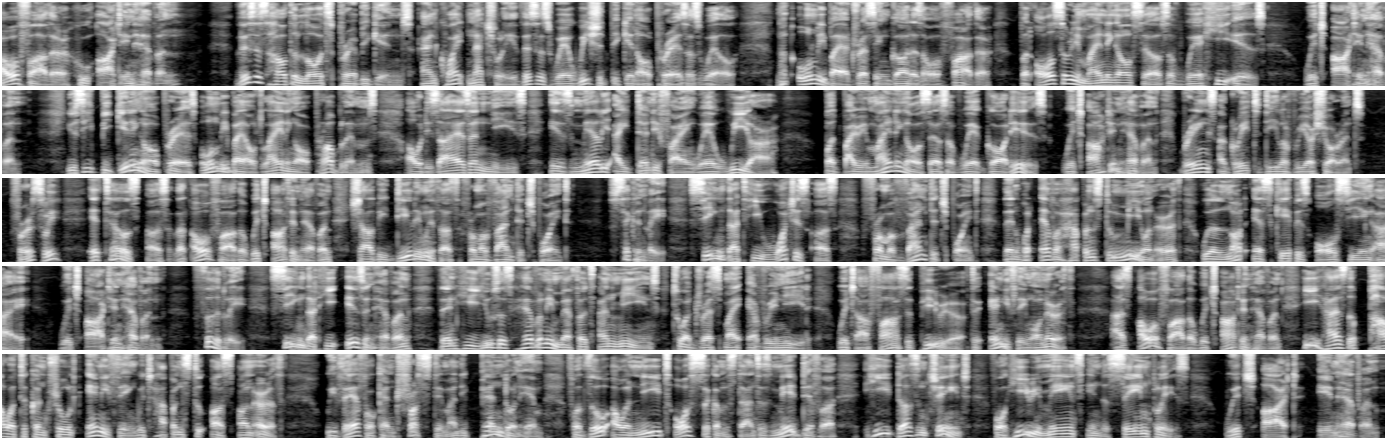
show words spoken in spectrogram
Our Father who art in heaven. This is how the Lord's Prayer begins, and quite naturally, this is where we should begin our prayers as well, not only by addressing God as our Father, but also reminding ourselves of where He is, which art in heaven. You see, beginning our prayers only by outlining our problems, our desires and needs, is merely identifying where we are. But by reminding ourselves of where God is, which art in heaven, brings a great deal of reassurance. Firstly, it tells us that our Father which art in heaven shall be dealing with us from a vantage point. Secondly, seeing that He watches us from a vantage point, then whatever happens to me on earth will not escape His all seeing eye, which art in heaven. Thirdly, seeing that He is in heaven, then He uses heavenly methods and means to address my every need, which are far superior to anything on earth. As our Father which art in heaven, He has the power to control anything which happens to us on earth. We therefore can trust Him and depend on Him, for though our needs or circumstances may differ, He doesn't change, for He remains in the same place, which art in heaven.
